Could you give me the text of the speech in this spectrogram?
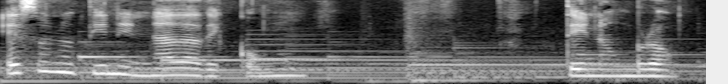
Eso no tiene nada de común. Te nombró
